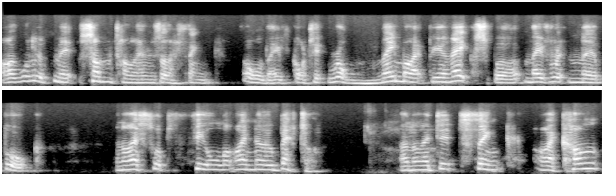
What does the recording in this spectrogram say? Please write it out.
I will admit, sometimes I think, oh, they've got it wrong. They might be an expert and they've written their book and I sort of feel that I know better. And I did think I can't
